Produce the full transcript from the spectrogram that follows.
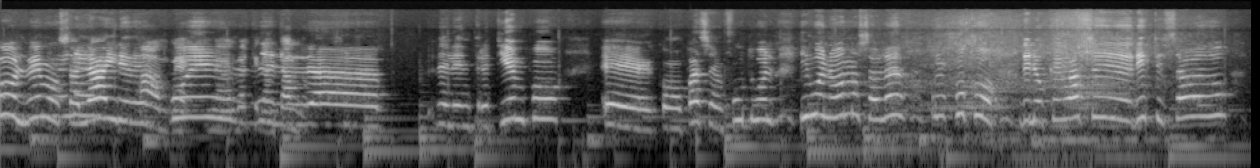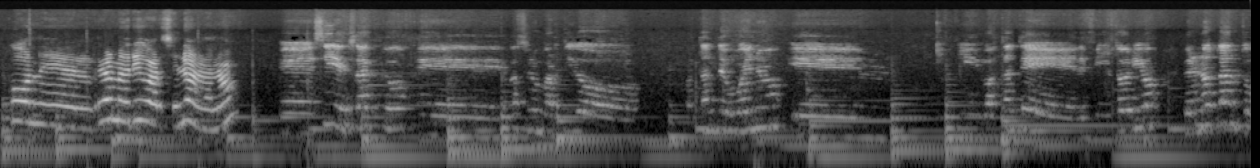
Volvemos al aire Ah, me- me después de la- del entretiempo, eh, como pasa en fútbol. Y bueno, vamos a hablar un poco de lo que va a ser este sábado con el Real Madrid-Barcelona, ¿no? Eh, sí, exacto. Eh, va a ser un partido bastante bueno eh, y bastante definitorio, pero no tanto.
